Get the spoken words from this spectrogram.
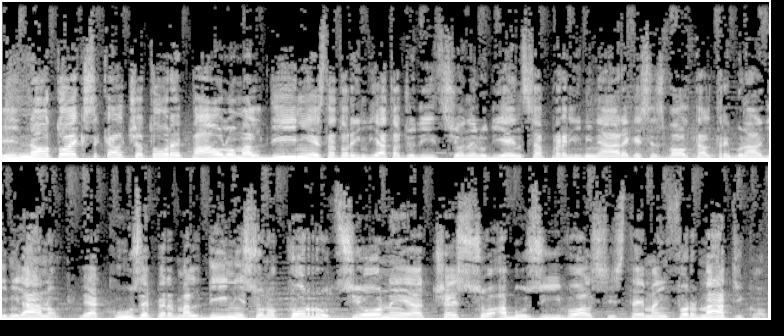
Il noto ex calciatore Paolo Maldini è stato rinviato a giudizio nell'udienza preliminare che si è svolta al Tribunale di Milano. Le accuse per Maldini sono corruzione e accesso abusivo al sistema informatico.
